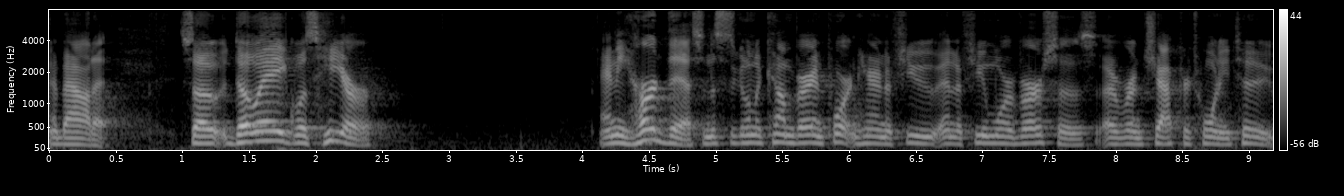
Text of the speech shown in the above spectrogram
about it. So Doeg was here. And he heard this, and this is going to come very important here in a few in a few more verses over in chapter 22.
